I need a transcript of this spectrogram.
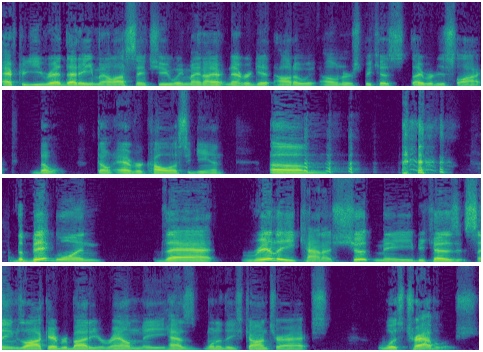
after you read that email I sent you, we may not never get auto owners because they were just like, don't don't ever call us again. Um the big one that really kind of shook me because it seems like everybody around me has one of these contracts was travelers.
